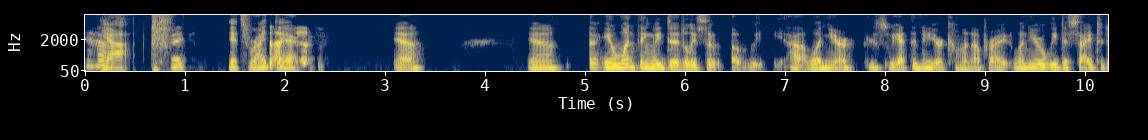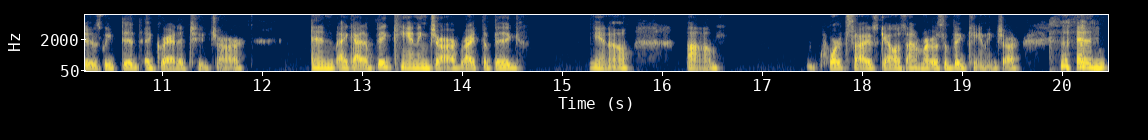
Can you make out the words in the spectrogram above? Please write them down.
yeah. yeah. Right. It's right there. yeah. Yeah you know, one thing we did, Lisa, uh, we, uh, one year because we got the new year coming up, right? One year, what we decided to do is we did a gratitude jar, and I got a big canning jar, right? The big, you know, um, quart size gallons. I don't remember. It was a big canning jar, and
